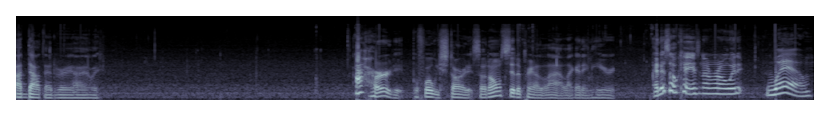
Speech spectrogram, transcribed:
I doubt that very highly. I heard it before we started, so don't sit up here and lie like I didn't hear it. And it's okay, It's nothing wrong with it. well,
